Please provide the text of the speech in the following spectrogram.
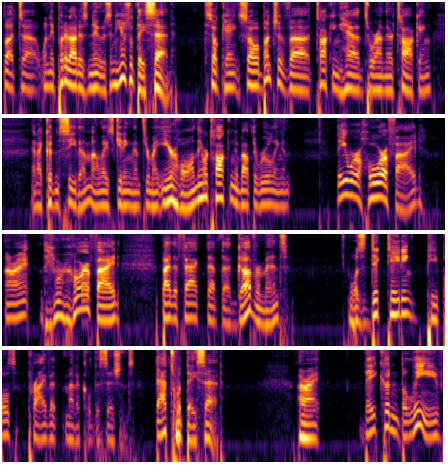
But uh, when they put it out as news, and here's what they said. It's okay. So a bunch of uh, talking heads were on there talking, and I couldn't see them. I was getting them through my ear hole, and they were talking about the ruling, and they were horrified. All right, they were horrified by the fact that the government was dictating people's private medical decisions. That's what they said. All right. They couldn't believe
